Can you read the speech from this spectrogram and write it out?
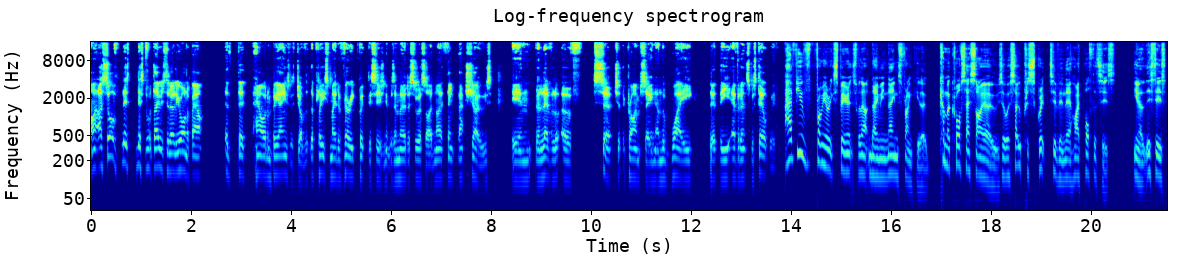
I, I sort of listened to what David said earlier on about the, the Howard and B Ainsworth job that the police made a very quick decision. It was a murder suicide, and I think that shows in the level of search at the crime scene and the way that the evidence was dealt with. Have you, from your experience, without naming names, Frankie, though, come across SIOs who are so prescriptive in their hypothesis? You know, this is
